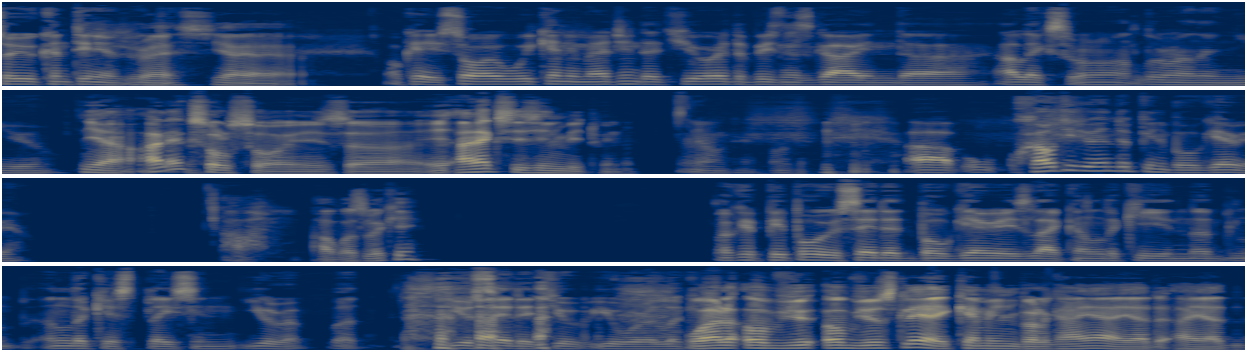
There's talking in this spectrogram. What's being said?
so you continued with Right. this Yeah, yeah, yeah. okay so we can imagine that you're the business guy and uh, alex Laurent and you Yeah, Alex also is, uh, Alex is in between. okay okay uh, how did you end up in bulgaria Ah, I was lucky. Okay, people will say that Bulgaria is like unlucky in the unluckiest place in Europe, but you said that you, you were lucky. Well, obvi- obviously, I came in Bulgaria. I had I had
